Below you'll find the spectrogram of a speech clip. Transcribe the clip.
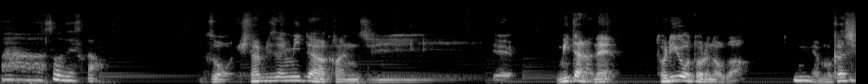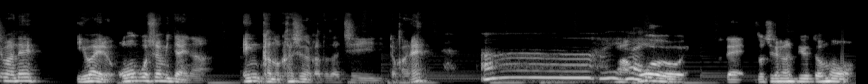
ああ、そうですか。そう、久々に見た感じで、見たらね、鳥を取るのが、うんいや昔はね、いわゆる大御所みたいな演歌の歌手の方たちとかね、ああ、はいまあはい。多いので、どちらかというとも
